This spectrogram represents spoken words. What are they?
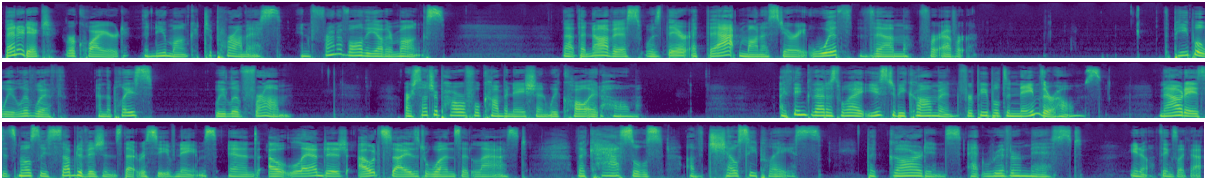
Benedict required the new monk to promise, in front of all the other monks, that the novice was there at that monastery with them forever. The people we live with and the place we live from are such a powerful combination, we call it home. I think that is why it used to be common for people to name their homes. Nowadays, it's mostly subdivisions that receive names, and outlandish, outsized ones at last. The castles of Chelsea Place, the gardens at River Mist, you know, things like that.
